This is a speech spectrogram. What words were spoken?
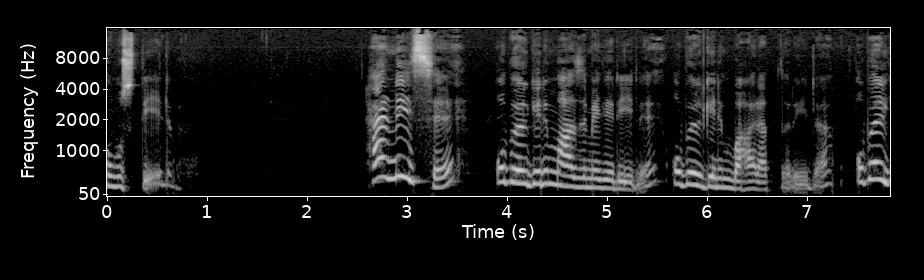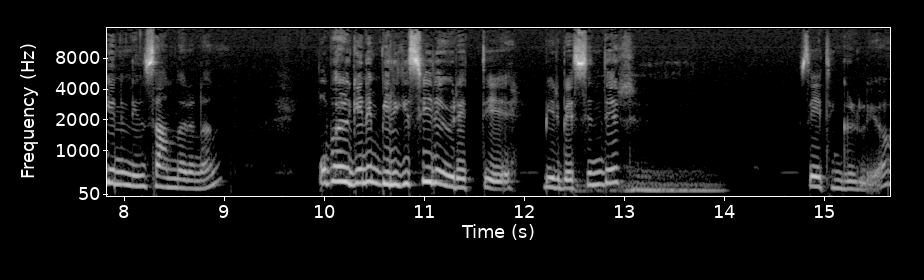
humus diyelim. Her neyse o bölgenin malzemeleriyle, o bölgenin baharatlarıyla, o bölgenin insanların, o bölgenin bilgisiyle ürettiği bir besindir. Zeytin gırlıyor,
